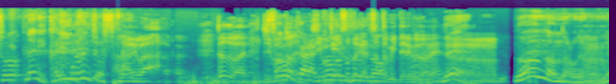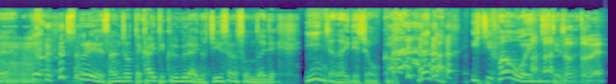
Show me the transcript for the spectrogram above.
その、何、カリー番長さん。あれは、ちょっと自分外からて自分を外からちょっと見てる風のね。ねうん何なんだろうね、これね。で、スプレーで参上って書いてくるぐらいの小さな存在でいいんじゃないでしょうか。なんか、一ファンを演じてる。ちょっとね、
